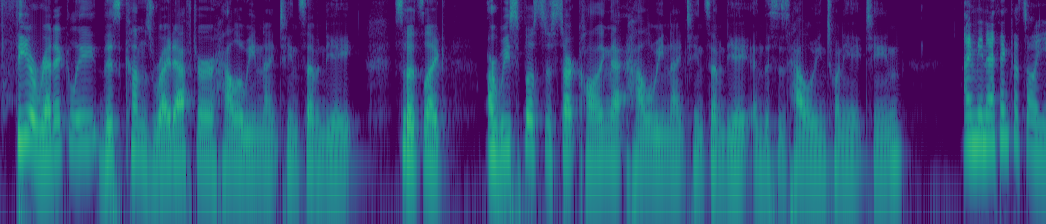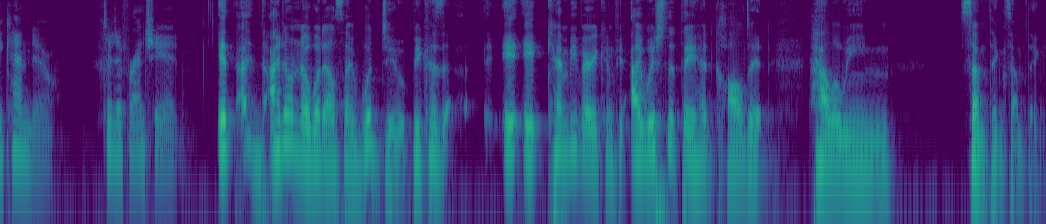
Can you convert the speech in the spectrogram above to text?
theoretically this comes right after Halloween 1978. So it's like are we supposed to start calling that Halloween 1978 and this is Halloween 2018? I mean, I think that's all you can do to differentiate. It I, I don't know what else I would do because it, it can be very confusing. I wish that they had called it Halloween something something.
